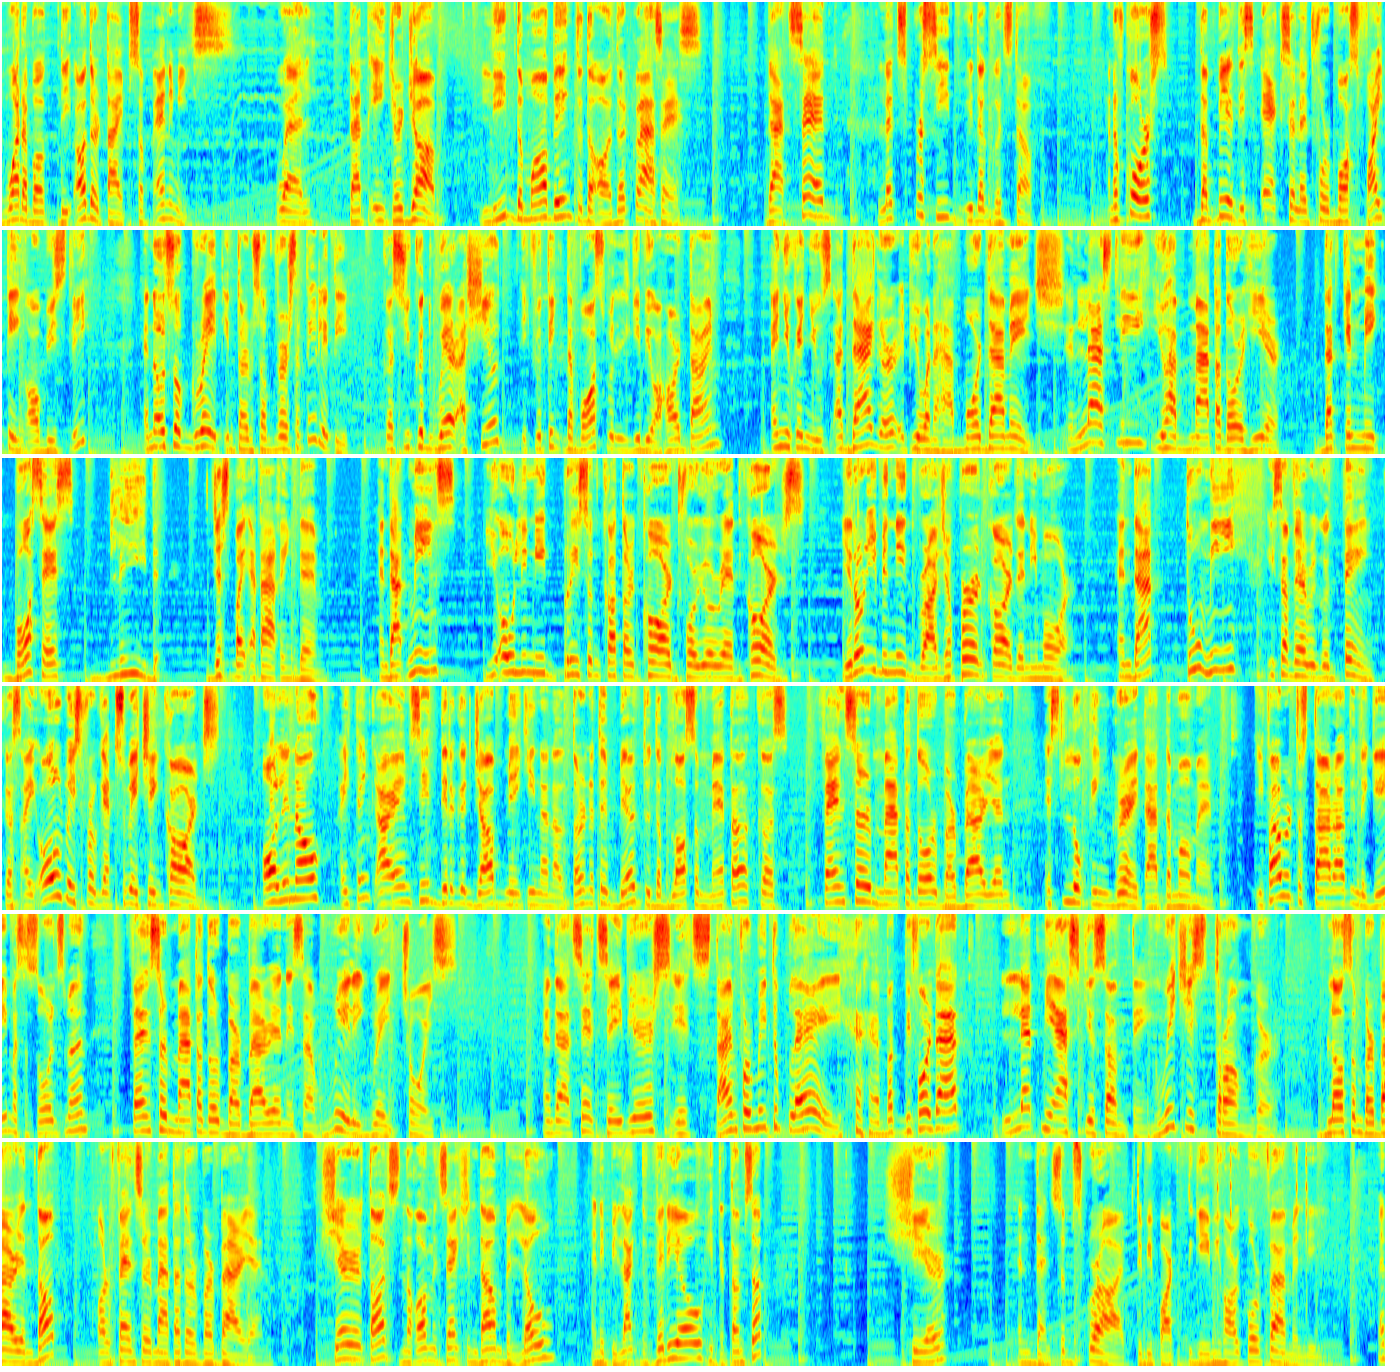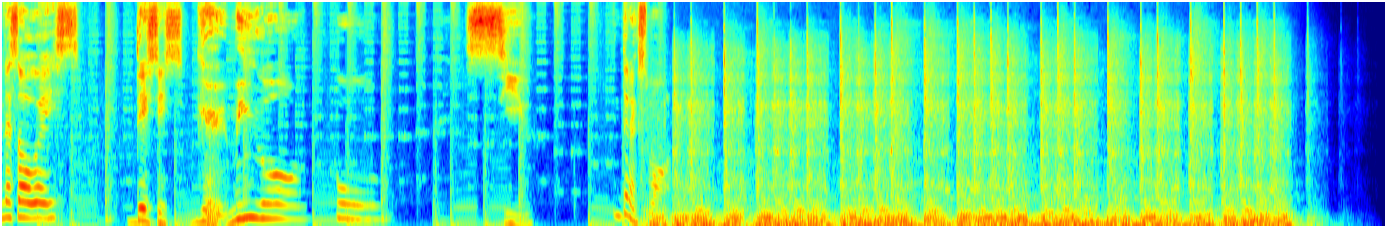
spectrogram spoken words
What about the other types of enemies? Well, that ain't your job. Leave the mobbing to the other classes. That said, let's proceed with the good stuff. And of course, the build is excellent for boss fighting obviously, and also great in terms of versatility because you could wear a shield if you think the boss will give you a hard time, and you can use a dagger if you want to have more damage. And lastly, you have Matador here that can make bosses bleed just by attacking them. And that means you only need Prison Cutter card for your red cards. You don't even need Raja Pearl card anymore. And that, to me, is a very good thing because I always forget switching cards. All in all, I think IMC did a good job making an alternative build to the Blossom meta because Fencer, Matador, Barbarian is looking great at the moment. If I were to start out in the game as a swordsman, Fencer Matador Barbarian is a really great choice. And that's it saviors, it's time for me to play. but before that, let me ask you something, which is stronger? Blossom Barbarian Dop or Fencer Matador Barbarian? Share your thoughts in the comment section down below. And if you like the video, hit the thumbs up, share, and then subscribe to be part of the Gaming Hardcore family. And as always, this is Gaming Hardcore. See you in the next one.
